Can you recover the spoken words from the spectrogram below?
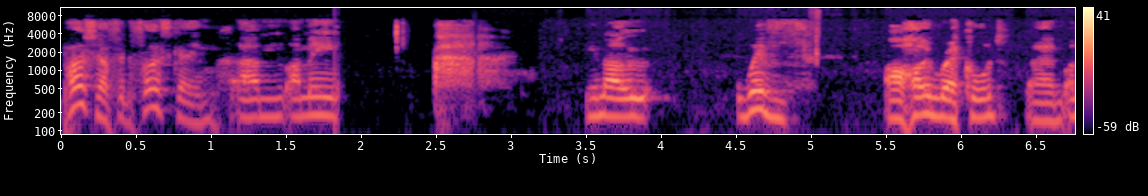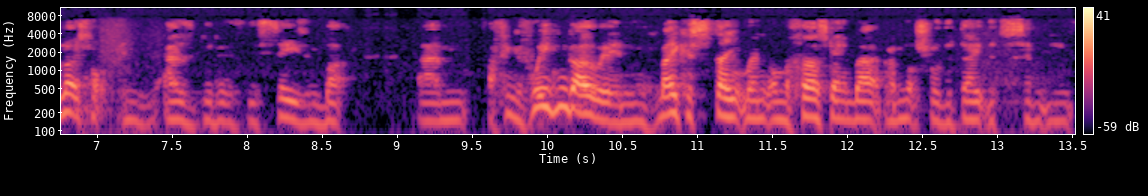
Personally, I think the first game. Um, I mean, you know, with our home record, um, I know it's not as good as this season, but um, I think if we can go in, make a statement on the first game back, I'm not sure the date, the 17th,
